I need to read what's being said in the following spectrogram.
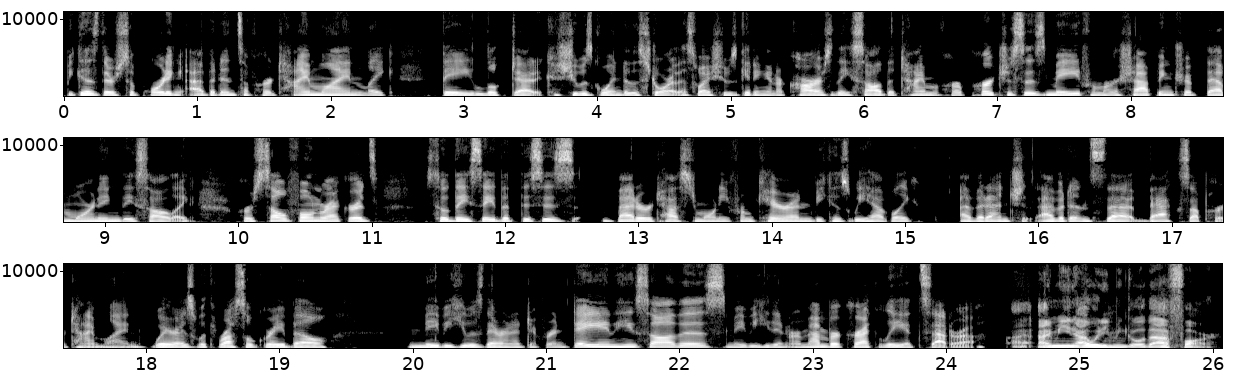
because they're supporting evidence of her timeline. Like they looked at because she was going to the store. That's why she was getting in her car. So they saw the time of her purchases made from her shopping trip that morning. They saw like her cell phone records. So they say that this is better testimony from Karen because we have like evidence evidence that backs up her timeline. Whereas with Russell Graybill, maybe he was there on a different day and he saw this. Maybe he didn't remember correctly, etc. I mean, I wouldn't even go that far.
